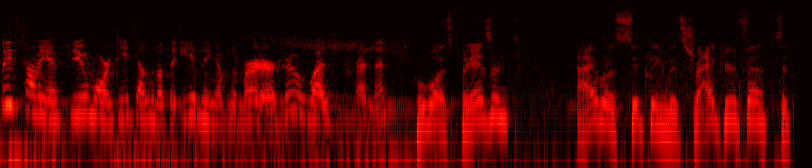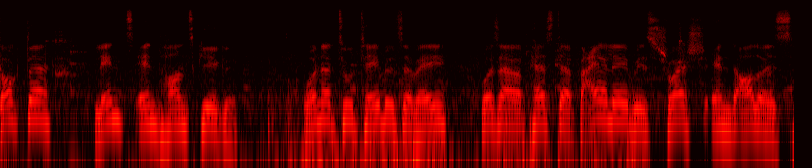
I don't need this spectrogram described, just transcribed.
Please tell me a few more details about the evening of the murder. Who was present? Who was present? I was sitting with Schweighöfer, the doctor, Lenz, and Hans Kirgel. One or two tables away was our pastor Bayerle with Schorsch and Alois.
